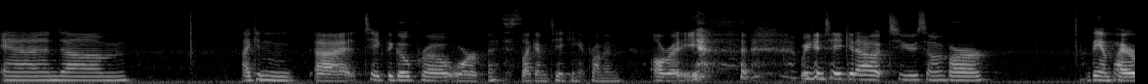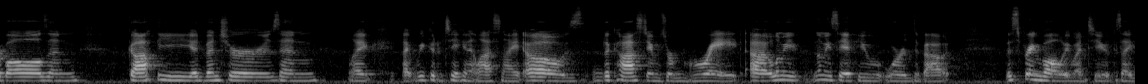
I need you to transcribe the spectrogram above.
and um, i can uh, take the gopro or it's like i'm taking it from him already. We can take it out to some of our vampire balls and gothy adventures and like we could have taken it last night. Oh was, the costumes were great. Uh, let me let me say a few words about the spring ball we went to because I,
